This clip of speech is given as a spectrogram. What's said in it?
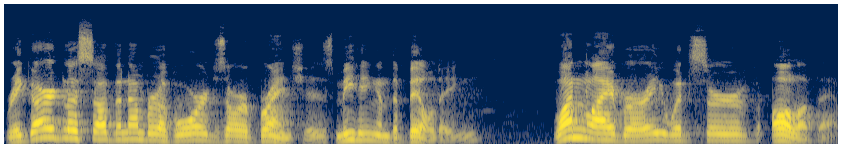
Regardless of the number of wards or branches meeting in the building, one library would serve all of them.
